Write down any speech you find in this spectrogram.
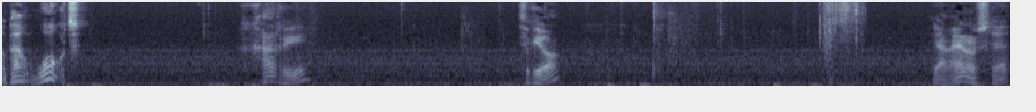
About what? Harry? Sóc jo? Ja, bé, no sé.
